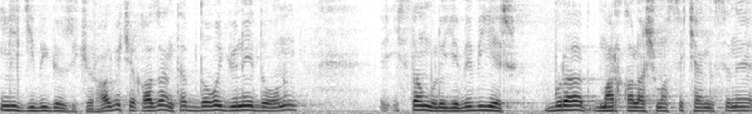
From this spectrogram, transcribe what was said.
il gibi gözüküyor. Halbuki Gaziantep Doğu Güneydoğu'nun İstanbul'u gibi bir yer. Bura markalaşması kendisini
